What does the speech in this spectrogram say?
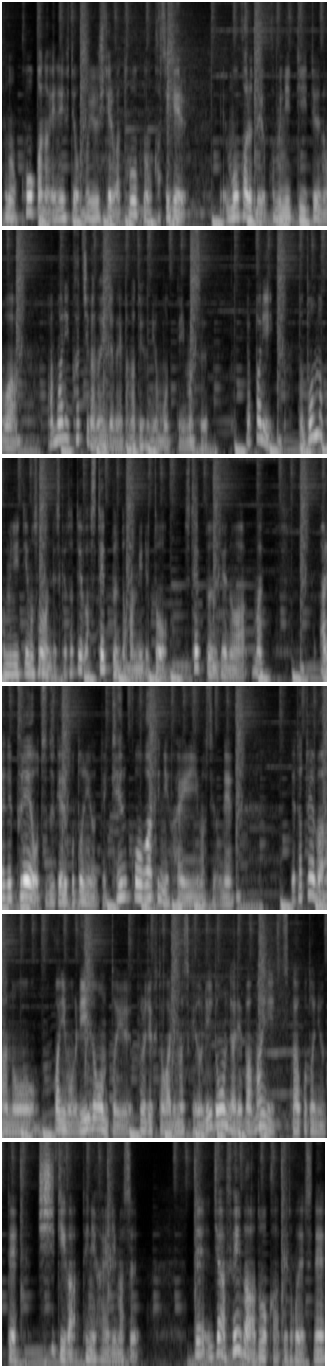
この高価な NFT を保有していればトークンを稼げる、え儲かるというコミュニティというのは、あまり価値がないんじゃないかなというふうに思っています。やっぱり、どんなコミュニティもそうなんですけど、例えばステップンとか見ると、ステップンっていうのは、まあ、あれでプレイを続けることによって健康が手に入りますよね。で例えばあの他にもリードオンというプロジェクトがありますけどリードオンであれば毎日使うことによって知識が手に入りますでじゃあフェイバーはどうかというところですね、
